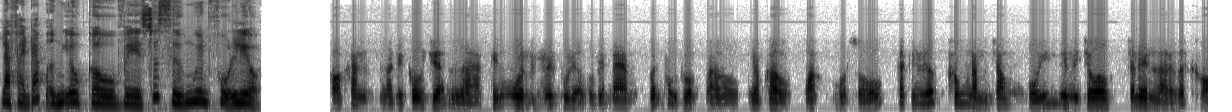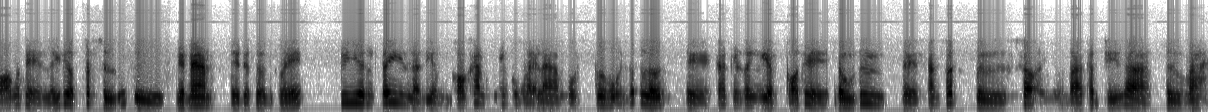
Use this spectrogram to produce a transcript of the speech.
là phải đáp ứng yêu cầu về xuất xứ nguyên phụ liệu khó khăn là cái câu chuyện là cái nguồn nguyên phụ liệu của Việt Nam vẫn phụ thuộc vào nhập khẩu hoặc một số các cái nước không nằm trong khối liên minh châu Âu cho nên là rất khó có thể lấy được xuất xứ từ Việt Nam để được hưởng thuế Tuy nhiên đây là điểm khó khăn nhưng cũng lại là một cơ hội rất lớn để các cái doanh nghiệp có thể đầu tư để sản xuất từ sợi và thậm chí là từ vải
